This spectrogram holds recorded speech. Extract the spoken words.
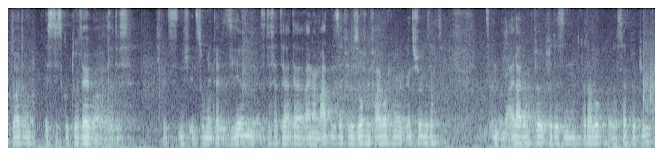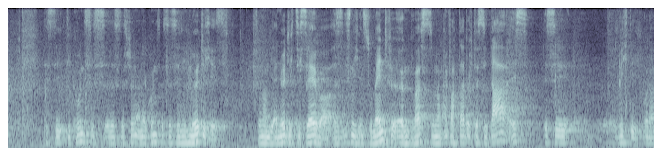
Bedeutung ist die Skulptur selber. Also das, ich will es nicht instrumentalisieren. Also das hat der, der Rainer Martin, dieser Philosoph in Freiburg, mal ganz schön gesagt in, in der Einleitung für, für diesen Katalog äh, Sempre Più. Dass die, die Kunst ist, das, das Schöne an der Kunst ist, dass sie nicht nötig ist sondern die ernötigt sich selber. Also sie ist nicht Instrument für irgendwas, sondern einfach dadurch, dass sie da ist, ist sie wichtig oder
